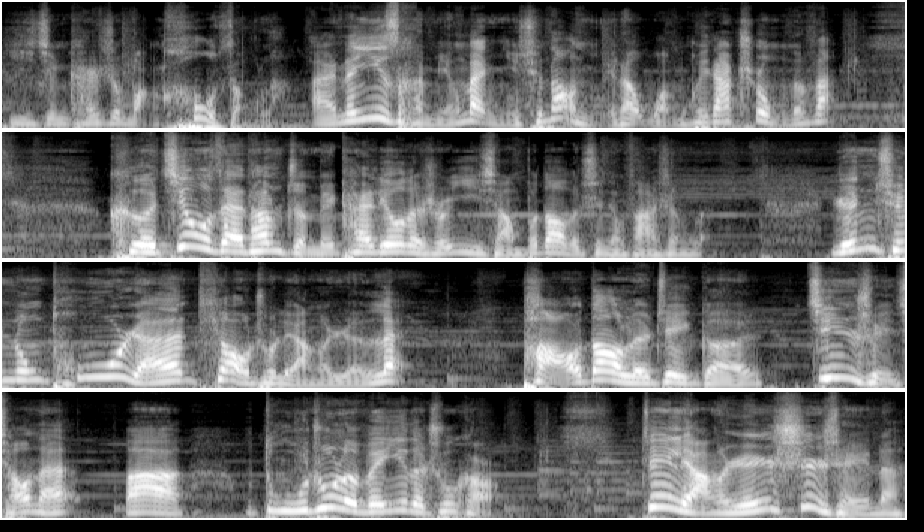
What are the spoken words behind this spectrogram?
已经开始往后走了。哎，那意思很明白，你去闹你的，我们回家吃我们的饭。可就在他们准备开溜的时候，意想不到的事情发生了。人群中突然跳出两个人来，跑到了这个金水桥南啊，堵住了唯一的出口。这两个人是谁呢？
